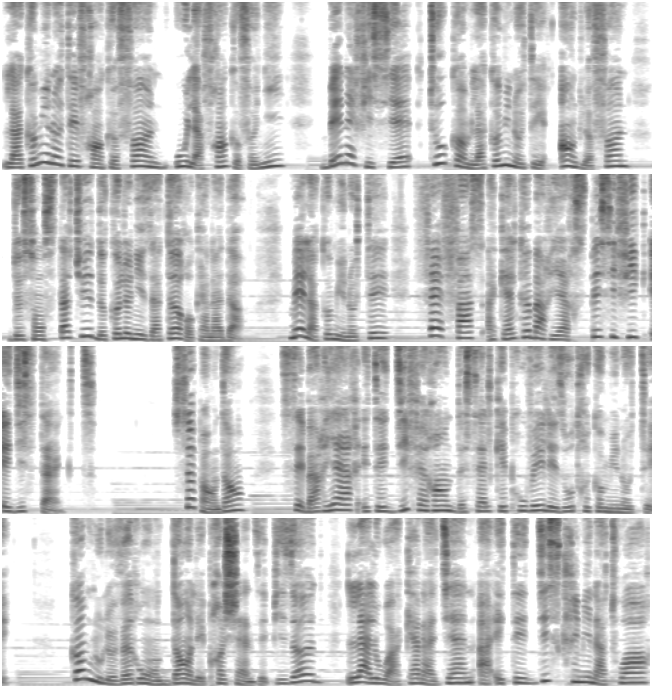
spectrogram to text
La communauté francophone ou la francophonie bénéficiait, tout comme la communauté anglophone, de son statut de colonisateur au Canada, mais la communauté fait face à quelques barrières spécifiques et distinctes. Cependant, ces barrières étaient différentes de celles qu'éprouvaient les autres communautés. Comme nous le verrons dans les prochains épisodes, la loi canadienne a été discriminatoire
